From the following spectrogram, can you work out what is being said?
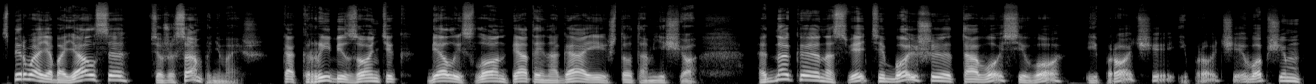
Сперва я боялся, все же сам понимаешь, как рыбий зонтик, белый слон, пятая нога и что там еще. Однако на свете больше того-сего и прочее, и прочее. В общем,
